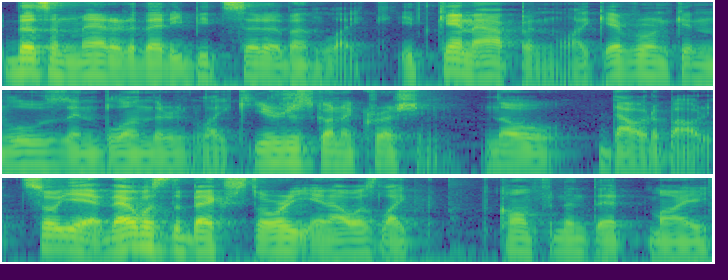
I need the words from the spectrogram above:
it doesn't matter that he beats Sarabande. Like, it can happen. Like, everyone can lose and blunder. Like, you're just gonna crush him. No doubt about it. So, yeah, that was the backstory, and I was like confident that my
